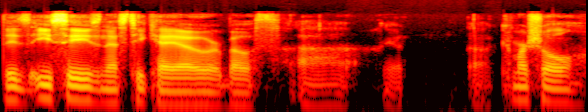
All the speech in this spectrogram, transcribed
these ECs and STKO are both uh, you know, uh, commercial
